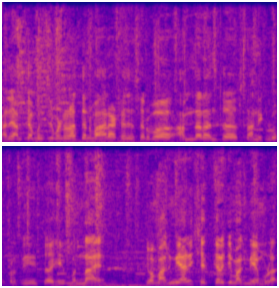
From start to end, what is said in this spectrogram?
आणि आमच्या मंत्रिमंडळाचं महाराष्ट्राच्या सर्व आमदारांचं स्थानिक लोकप्रतिनिधीचं हे म्हणणं आहे किंवा मागणी आणि शेतकऱ्याची मागणी आहे मुळात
